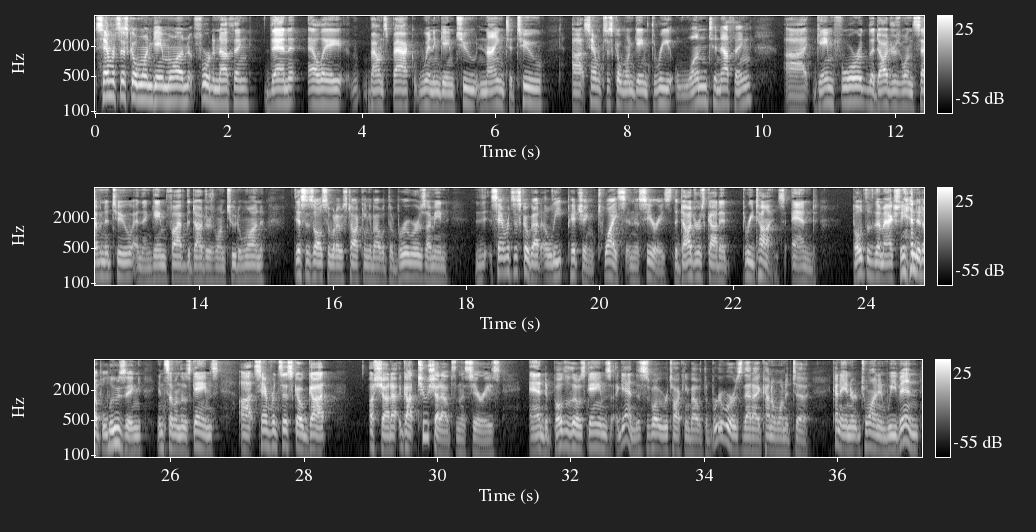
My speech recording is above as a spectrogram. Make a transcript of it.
San Francisco won game one, four to nothing. Then LA bounced back, winning game two, nine to two. Uh, San Francisco won game three, one to nothing. Uh, game four, the Dodgers won seven to two, and then game five, the Dodgers won two to one. This is also what I was talking about with the Brewers. I mean, th- San Francisco got elite pitching twice in the series. The Dodgers got it three times, and both of them actually ended up losing in some of those games. Uh, San Francisco got a shutout, got two shutouts in the series, and both of those games. Again, this is what we were talking about with the Brewers that I kind of wanted to kind of intertwine and weave in.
